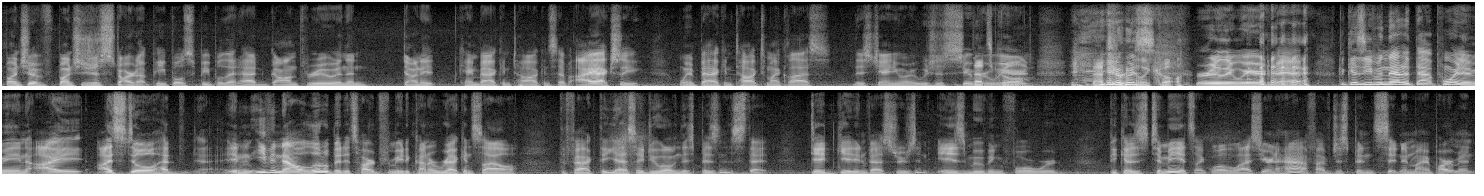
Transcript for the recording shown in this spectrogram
Bunch of bunch of just startup people, so people that had gone through and then done it, came back and talked and stuff. I actually went back and talked to my class this January, which is super That's cool. weird. That's It really cool. Really weird, man. because even then, at that point, I mean, I I still had, and even now a little bit, it's hard for me to kind of reconcile the fact that yes, I do own this business that did get investors and is moving forward. Because to me, it's like, well, the last year and a half, I've just been sitting in my apartment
